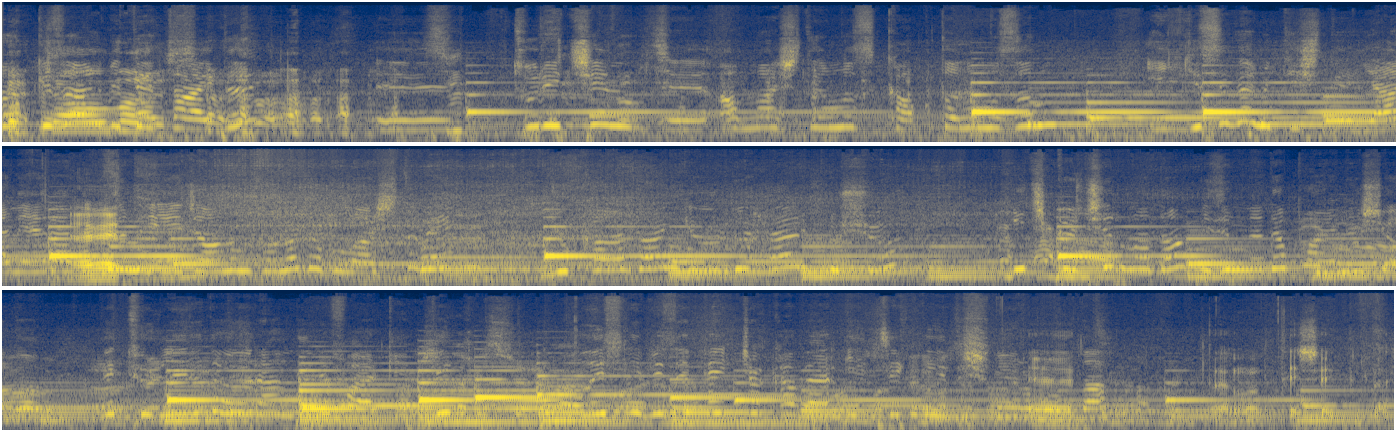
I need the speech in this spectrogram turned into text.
çok güzel bir detaydı. Ee, tur için e, anlaştığımız kaptanımızın ilgisi de müthişti. Yani herhalde Evet. bizim heyecanımız ona da bulaştı ve yukarıdan gördüğü her kuşu hiç kaçırmadan bizimle de paylaşıyordu. Ve türleri de öğrendiğini fark ettik. Dolayısıyla bize pek çok haber gelecek diye düşünüyorum Evet. buradan. Tamam teşekkürler.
